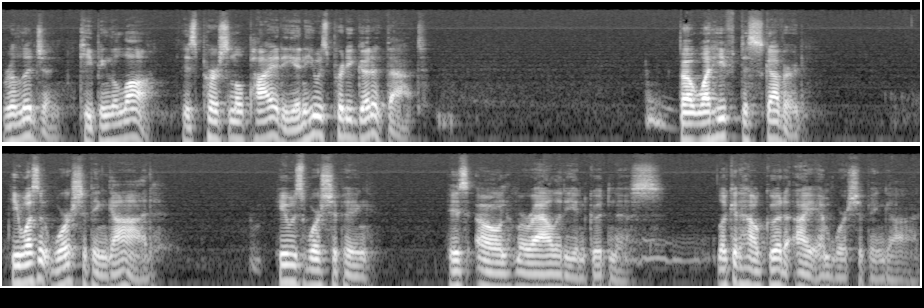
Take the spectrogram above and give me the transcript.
religion, keeping the law, his personal piety, and he was pretty good at that. But what he discovered, he wasn't worshiping God, he was worshiping his own morality and goodness. Look at how good I am worshiping God.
